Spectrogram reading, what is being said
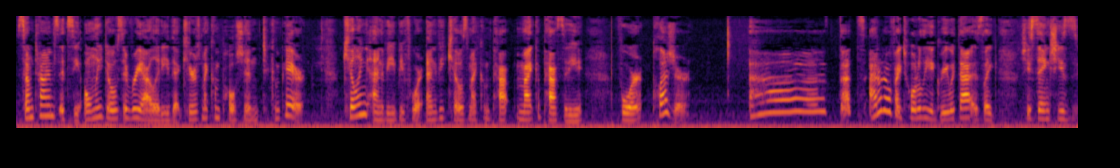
sometimes it's the only dose of reality that cures my compulsion to compare, killing envy before envy kills my, compa- my capacity for pleasure. Uh, that's, I don't know if I totally agree with that. It's like she's saying she's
